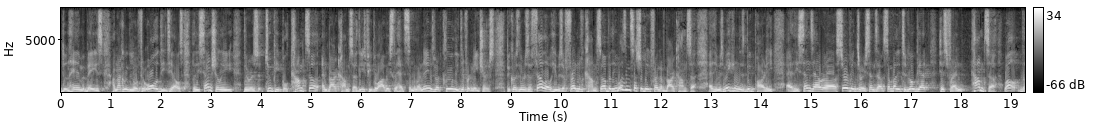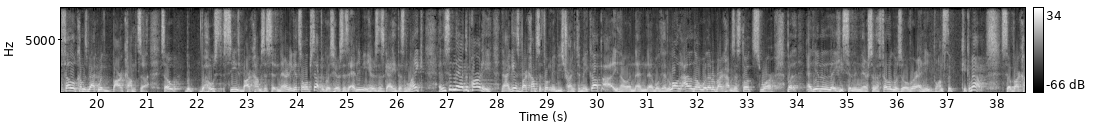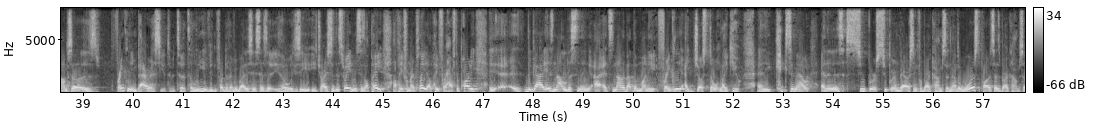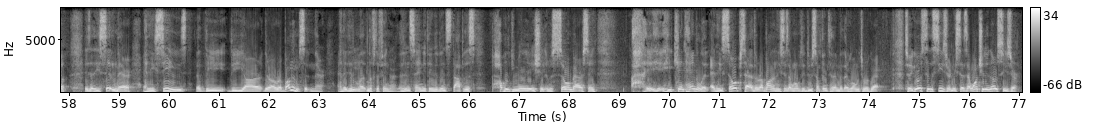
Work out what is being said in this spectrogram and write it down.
Dunheim Beis. I'm not going to go through all the details, but essentially there was two people, Kamsa and Bar Kamsa. These people obviously had similar names, but clearly different natures. Because there was a fellow, he was a friend of Kamsa, but he wasn't such a big friend of Bar Kamsa. And he was making this big party, and he sends out a servant or he sends out somebody to go get his friend Kamsa. Well, the fellow comes back with Bar Kamsa. So the, the host sees Bar Kamsa sitting there and he gets all upset because here's his enemy, here's this guy he doesn't like, and he's sitting there at the party. Now I guess Bar Kamsa thought maybe he's trying to make up, uh, you know, and, and, and we'll get along. I don't know, whatever Bar Kamsa's thoughts were, but at the end of the day, he's sitting there. So the fellow goes over and he wants to kick him out. So Bar Kamsa is frankly embarrass you to, to, to leave in front of everybody. So he says, you know, he, he tries to dissuade him. He says, I'll pay. I'll pay for my plate. I'll pay for half the party. Uh, the guy is not listening. It's not about the money. Frankly, I just don't like you. And he kicks him out, and it is super, super embarrassing for Bar Kamsa. Now, the worst part, says Bar Kamsa, is that he's sitting there and he sees that the, the uh, there are Rabbanim sitting there, and they didn't let, lift a finger. They didn't say anything. They didn't stop this public humiliation. It was so embarrassing he, can't handle it. And he's so upset at the Rabban, he says, I'm going to do something to them that they're going to regret. So he goes to the Caesar and he says, I want you to know, Caesar.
